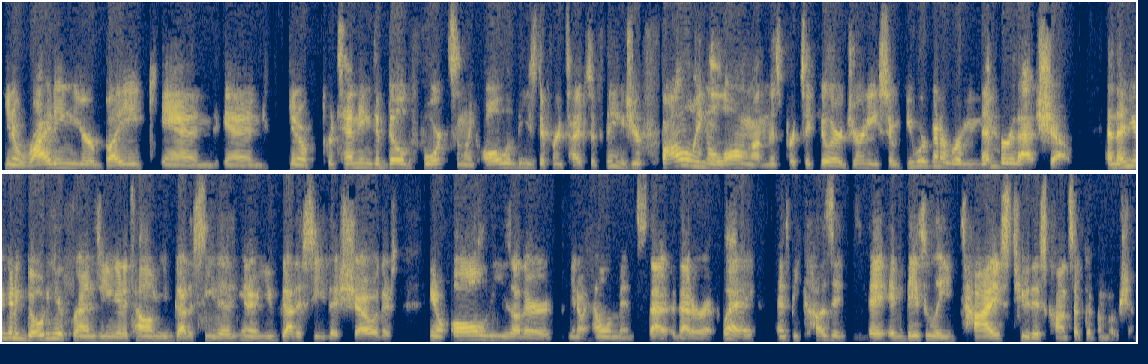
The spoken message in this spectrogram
you know riding your bike and and you know pretending to build forts and like all of these different types of things you're following along on this particular journey. So you are going to remember that show. And then you're going to go to your friends and you're going to tell them you've got to see this you know you've got to see this show. There's you know all these other you know elements that that are at play and because it it basically ties to this concept of emotion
